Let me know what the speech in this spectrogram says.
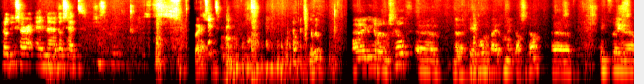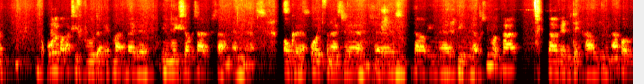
producer en uh, docent. It. Ja, Wil? Uh, ik ben Jan Willem Schild, uh, nou, tegenwoordig bij de gemeente Amsterdam. Uh, in het verleden behoorlijk wat gevoerd en regelmatig bij de Indonesische ambassade gestaan. En ook ooit vanuit Darwin richting Oost-Timor gevaren. Waar we werden tegengehouden door een aantal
